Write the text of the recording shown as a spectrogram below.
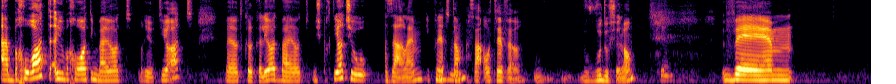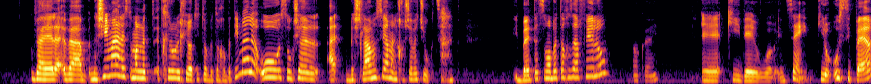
הבחורות היו בחורות עם בעיות בריאותיות, בעיות כלכליות, בעיות משפחתיות, שהוא עזר להם, הקפנט אותם, עשה וואטאבר, וודו שלו. כן. וה... והנשים האלה, זאת אומרת, התחילו לחיות איתו בתוך הבתים האלה, הוא סוג של, בשלב מסוים אני חושבת שהוא קצת איבד את עצמו בתוך זה אפילו, אוקיי. אה, כי they were insane. כאילו, הוא סיפר,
